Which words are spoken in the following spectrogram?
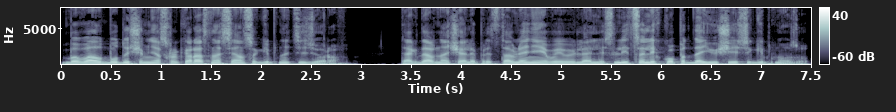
Бывал в будущем несколько раз на сеансах гипнотизеров. Тогда в начале представления выявлялись лица, легко поддающиеся гипнозу.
